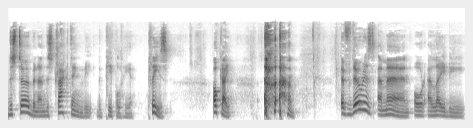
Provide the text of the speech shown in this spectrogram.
disturbing and distracting the, the people here. Please. Okay. if there is a man or a lady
